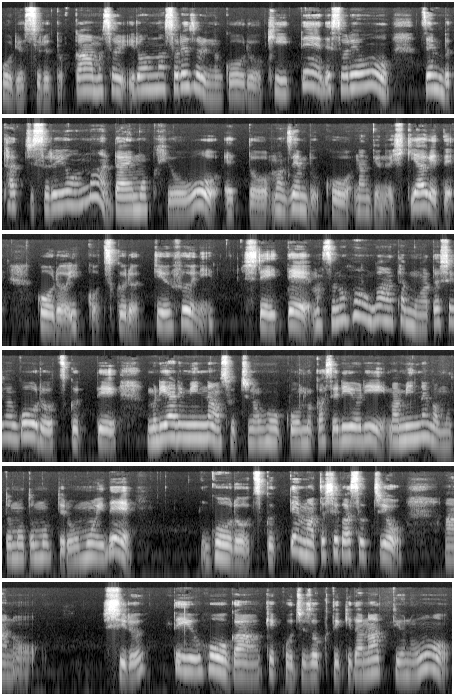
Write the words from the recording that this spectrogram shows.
考慮するとか、まあ、そういういろんなそれぞれのゴールを聞いてでそれを全部タッチするような大目標を、えっとまあ、全部こう何て言うの引き上げてゴールを1個作るっていう風にしていて、まあ、その方が多分私がゴールを作って無理やりみんなをそっちの方向を向かせるより、まあ、みんながもともと持ってる思いでゴールを作って、まあ、私がそっちをあの知るっていう方が結構持続的だなっていうのを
